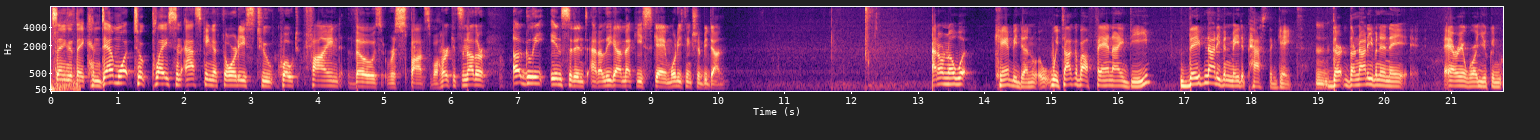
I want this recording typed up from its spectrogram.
saying that they condemn what took place and asking authorities to, quote, find those responsible. Herc, it's another ugly incident at a Liga MX game. What do you think should be done? I don't know what can be done. We talk about fan ID. They've not even made it past the gate. Mm. They're, they're not even in a area where you can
